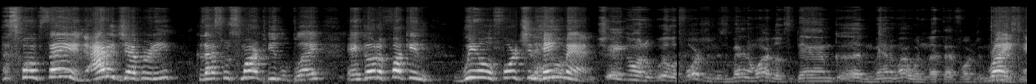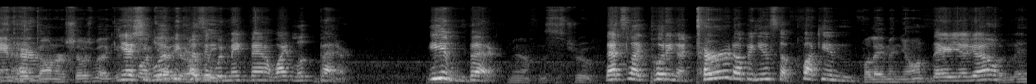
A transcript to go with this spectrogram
That's what I'm saying. Out of Jeopardy, because that's what smart people play, and go to fucking Wheel of Fortune Hangman. She ain't going to Wheel of Fortune because Vanna White looks damn good, and Vanna White wouldn't let that fucking Right, and her- on her show. She'd be like, "Get Yes, the she would because it would make Vanna White look better. Even better. Yeah, this is true. That's like putting a turd up against a fucking... Filet mignon. There you go. Filet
